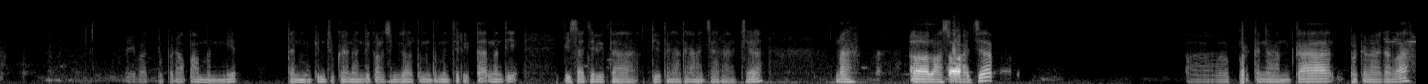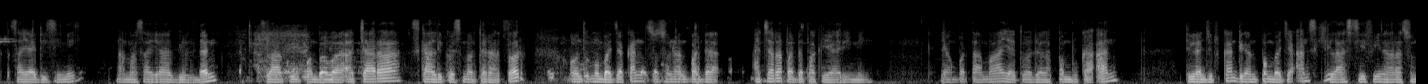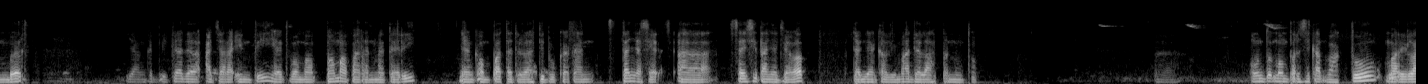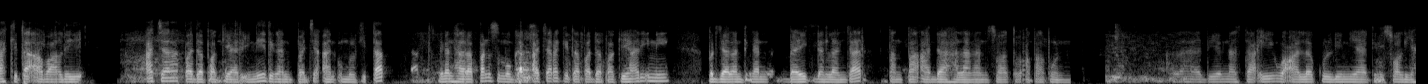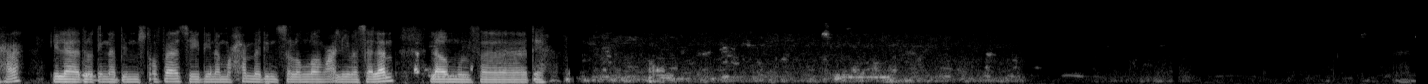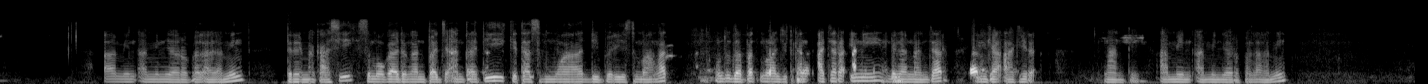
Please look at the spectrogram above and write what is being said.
lewat beberapa menit dan mungkin juga nanti kalau misal teman-teman cerita nanti bisa cerita di tengah-tengah acara aja. Nah, uh, langsung aja uh, perkenankan perkenalkanlah saya di sini Nama saya Wildan, selaku pembawa acara sekaligus moderator untuk membacakan susunan pada acara pada pagi hari ini. Yang pertama yaitu adalah pembukaan, dilanjutkan dengan pembacaan sekilas CV narasumber. Yang ketiga adalah acara inti yaitu pemaparan materi. Yang keempat adalah dibukakan tanya uh, sesi tanya jawab dan yang kelima adalah penutup. Uh, untuk mempersingkat waktu, marilah kita awali acara pada pagi hari ini dengan bacaan umul kitab dengan harapan semoga acara kita pada pagi hari ini berjalan dengan baik dan lancar tanpa ada halangan suatu apa pun. Ala hadirin nasta'i wa ala kulli niyatin salihah ila hadratin Nabi Mustafa Sayyidina Muhammadin sallallahu alaihi wasallam laumul fatihah. Amin amin ya rabbal alamin. Terima kasih. Semoga dengan bacaan tadi kita semua diberi semangat untuk dapat melanjutkan acara ini dengan lancar hingga akhir nanti. Amin amin ya rabbal alamin.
